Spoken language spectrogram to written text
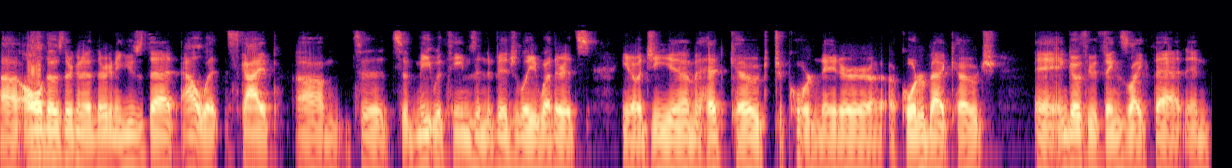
uh, all those they're gonna they're gonna use that outlet Skype um, to to meet with teams individually, whether it's you know, a GM, a head coach, a coordinator, a, a quarterback coach, and, and, go through things like that. And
